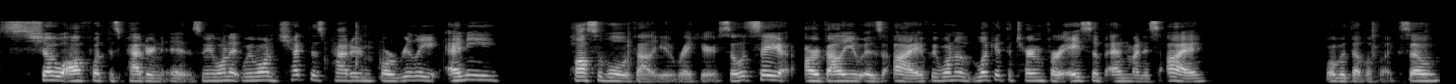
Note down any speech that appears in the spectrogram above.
show off what this pattern is. We want to we want to check this pattern for really any possible value right here. So let's say our value is i. If we want to look at the term for a sub n minus i, what would that look like? So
